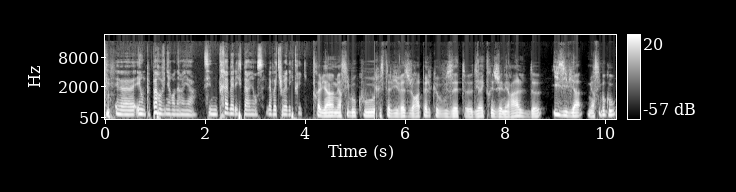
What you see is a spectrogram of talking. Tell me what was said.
euh, et on ne peut pas revenir en arrière. C'est une très belle expérience, la voiture électrique. Très bien. Merci beaucoup, Christelle Vives. Je rappelle que vous êtes euh, directrice générale de Easyvia. Merci beaucoup.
